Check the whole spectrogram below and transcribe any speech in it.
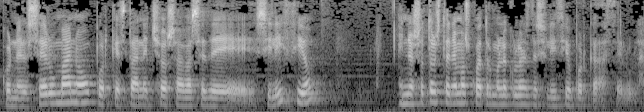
con el ser humano porque están hechos a base de silicio y nosotros tenemos cuatro moléculas de silicio por cada célula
